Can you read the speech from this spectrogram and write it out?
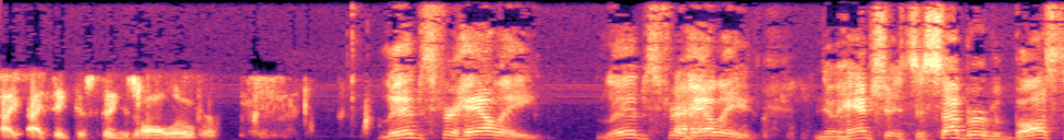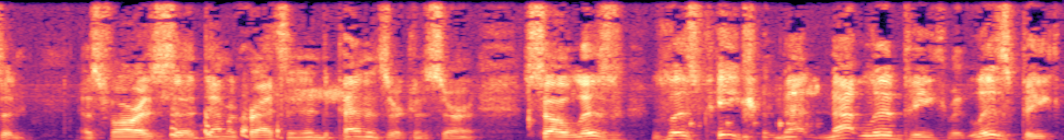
I, I think this thing is all over. Libs for Haley. Libs for Haley. New Hampshire, it's a suburb of Boston as far as uh, Democrats and independents are concerned. So Liz Liz Peek, not not Lib Peek, but Liz Peek,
